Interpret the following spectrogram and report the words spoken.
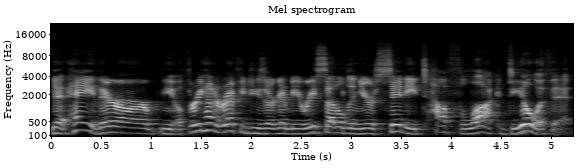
that hey, there are you know 300 refugees are going to be resettled in your city. Tough luck, deal with it.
